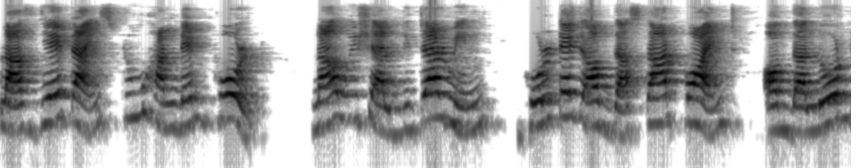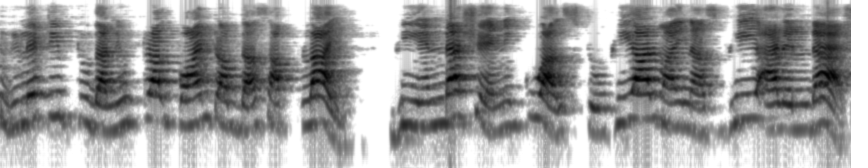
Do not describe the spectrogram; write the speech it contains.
plus j times 200 volt. Now we shall determine voltage of the star point of the load relative to the neutral point of the supply. Vn dash n equals to Vr minus Vrn dash.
